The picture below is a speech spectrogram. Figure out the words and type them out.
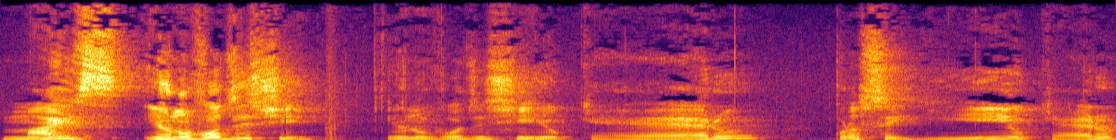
mas eu não vou desistir. Eu não vou desistir. Eu quero prosseguir, eu quero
